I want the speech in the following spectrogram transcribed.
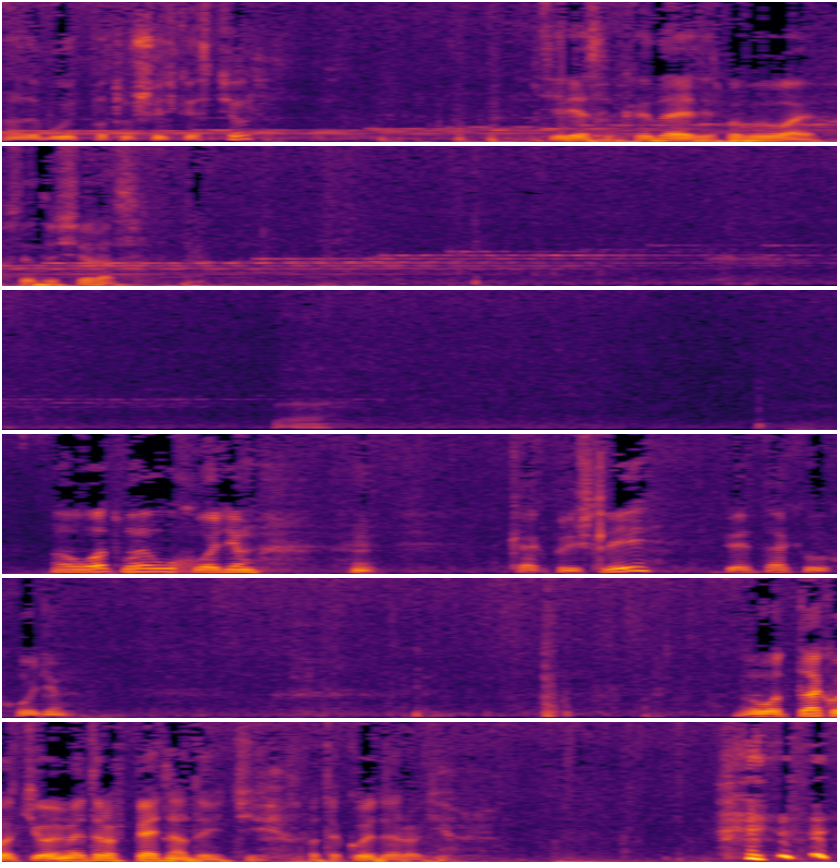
надо будет потушить костер. Интересно, когда я здесь побываю в следующий раз. Да. Ну вот мы уходим. Как пришли, теперь так и уходим. Ну вот так вот километров 5 надо идти по такой дороге.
